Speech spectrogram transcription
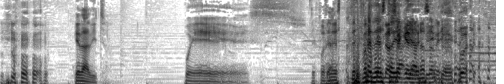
Queda dicho. Pues... Después Ya. de esto, después de esto No sé ya, no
